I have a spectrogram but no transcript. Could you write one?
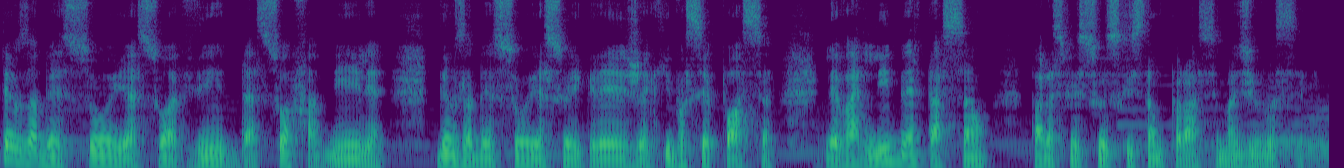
Deus abençoe a sua vida, a sua família. Deus abençoe a sua igreja, que você possa levar libertação para as pessoas que estão próximas de você. Você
